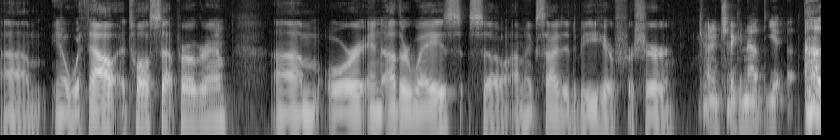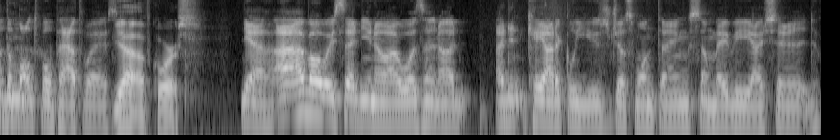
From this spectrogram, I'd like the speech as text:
um, you know, without a 12 step program um, or in other ways. So I'm excited to be here for sure. Kind of checking out the, the multiple pathways. Yeah, of course. Yeah, I, have always said, you know, I wasn't, uh, I didn't chaotically use just one thing. So maybe I should,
